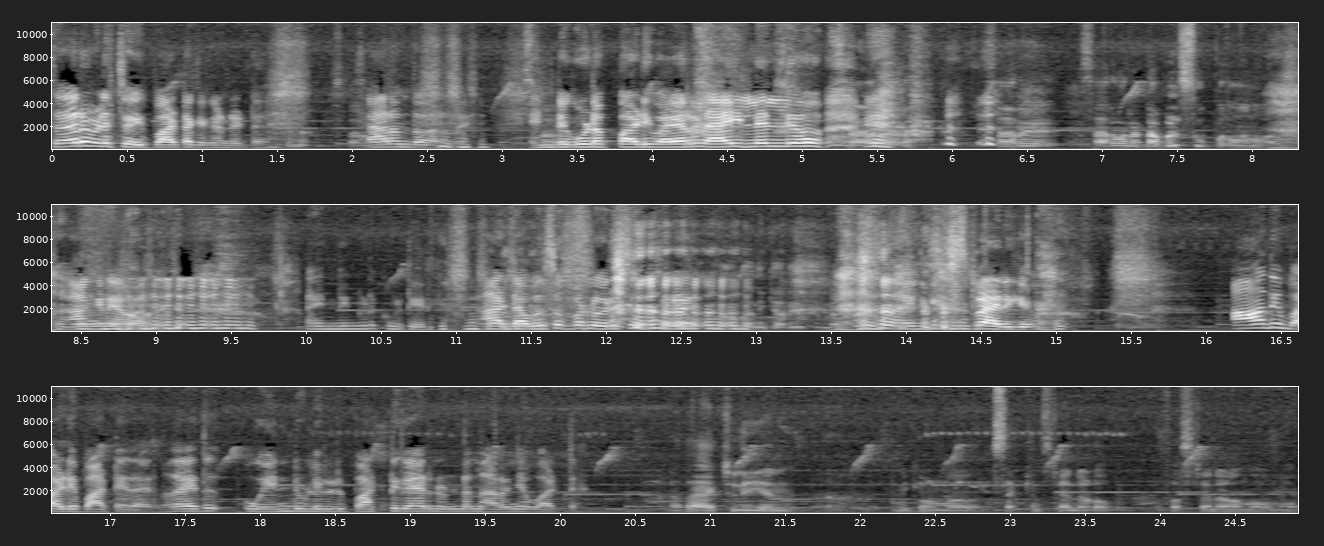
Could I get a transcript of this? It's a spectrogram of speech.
സാറ് വിളിച്ചോ ഈ പാട്ടൊക്കെ കണ്ടിട്ട്? സാറെന്താ സാർ സാർ എന്താ പറഞ്ഞേ? എന്റെ കൂടെ പാടി വൈറലായില്ലല്ലോ. ഡബിൾ സൂപ്പർ അങ്ങനെയാ എന്നെയും കൂടെ കൂട്ടിയായിരിക്കും. ആ ഡബിൾ സൂപ്പറിൽ ഒരു സൂപ്പർ എനിക്ക് ഇഷ്ടമായിരിക്കും ആദ്യം പാടിയ പാട്ട് ഏതായിരുന്നു? അതായത് ഓ എന്റെ ഉള്ളിൽ ഒരു പാട്ടുകാരൻ പാട്ടുകാരനുണ്ടെന്ന് അറിഞ്ഞ പാട്ട്. അത് ആക്ച്വലി ഞാൻ എനിക്ക് തോന്നുന്നു സെക്കൻഡ് സ്റ്റാൻഡേർഡോ ഫസ്റ്റ് സ്റ്റാൻഡേർഡോ തോന്നുന്നു.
